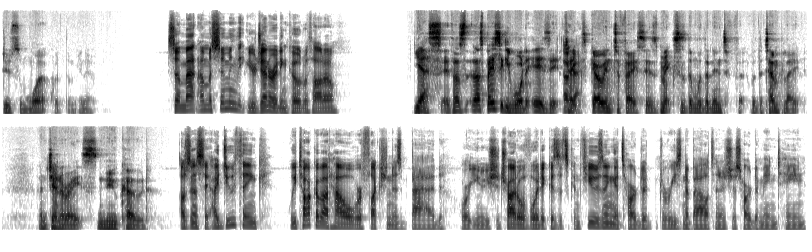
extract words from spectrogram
do some work with them. You know. So Mat, I'm assuming that you're generating code with Oto. Yes, it does. That's basically what it is. It Okay. takes Go interfaces, mixes them with an interfa- with a template, and generates new code. I was going to say, I do think we talk about how reflection is bad, or you know, you should try to avoid it because it's confusing, it's hard to, to reason about, and it's just hard to maintain.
